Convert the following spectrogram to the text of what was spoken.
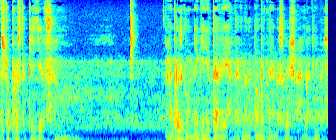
что просто пиздец. Обрызгал мне гениталии. Так надо помыть, наверное, срочно как-нибудь.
